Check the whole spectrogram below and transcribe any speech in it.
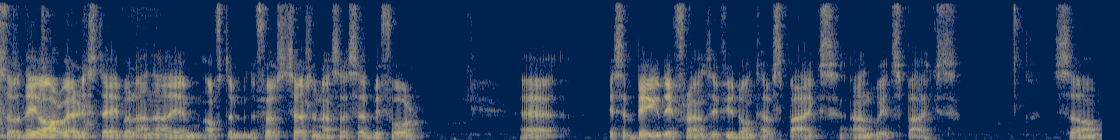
So they are very stable, and I am after the first session, as I said before, uh, it's a big difference if you don't have spikes and with spikes. So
